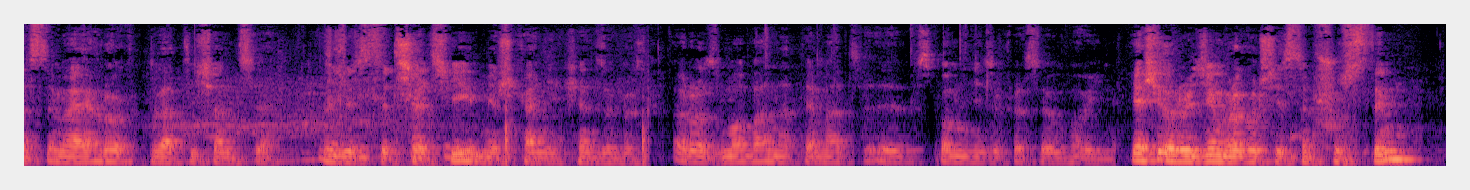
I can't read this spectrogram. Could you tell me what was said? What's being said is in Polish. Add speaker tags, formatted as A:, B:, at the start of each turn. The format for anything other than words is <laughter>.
A: 15 maja, rok 2023, mieszkanie księdza Rozmowa na temat y, wspomnień z okresu wojny. Ja się urodziłem w roku 1936,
